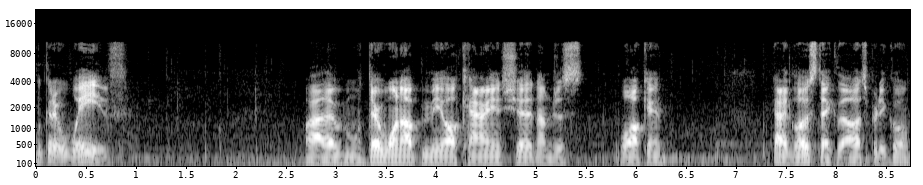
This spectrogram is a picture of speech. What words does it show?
look at it wave. Wow, they're, they're one up me, all carrying shit, and I'm just walking. Got a glow stick though. That's pretty cool.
